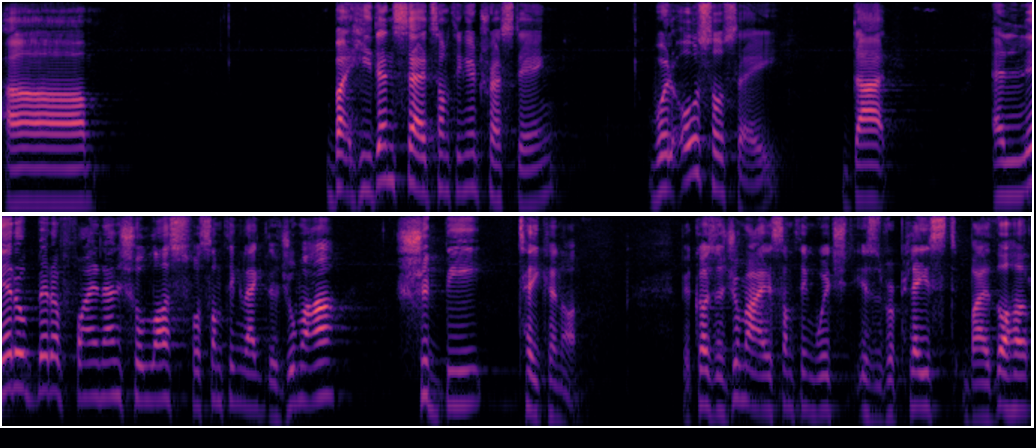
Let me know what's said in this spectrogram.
Um, but he then said something interesting. We'll also say that a little bit of financial loss for something like the Jum'ah should be taken on. Because the Jum'ah is something which is replaced by Dhuhr,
